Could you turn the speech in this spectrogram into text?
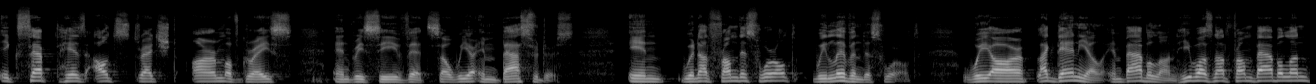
accept his outstretched arm of grace and receive it. So we are ambassadors. In we're not from this world, we live in this world. We are like Daniel in Babylon. He was not from Babylon,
